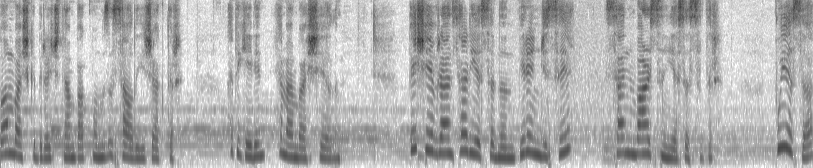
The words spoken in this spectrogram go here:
bambaşka bir açıdan bakmamızı sağlayacaktır. Hadi gelin hemen başlayalım. Beş evrensel yasanın birincisi sen varsın yasasıdır. Bu yasa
